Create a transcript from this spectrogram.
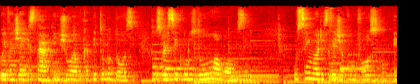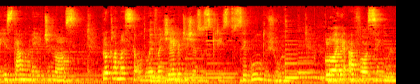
O evangelho está em João, capítulo 12, os versículos do 1 ao 11. O Senhor esteja convosco, Ele está no meio de nós. Proclamação do Evangelho de Jesus Cristo, segundo João. Glória a vós, Senhor.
